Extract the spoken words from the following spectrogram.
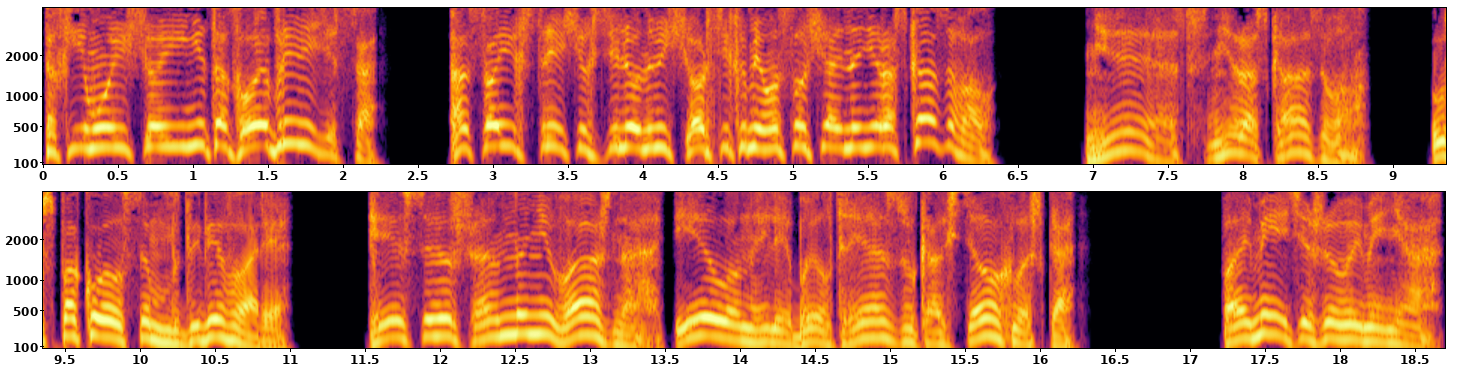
Так ему еще и не такое привидится. О своих встречах с зелеными чертиками он случайно не рассказывал?» «Нет, не рассказывал», — успокоился Мдебеваре. «И совершенно неважно, пил он или был трезв, как стеклышко. Поймите же вы меня,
